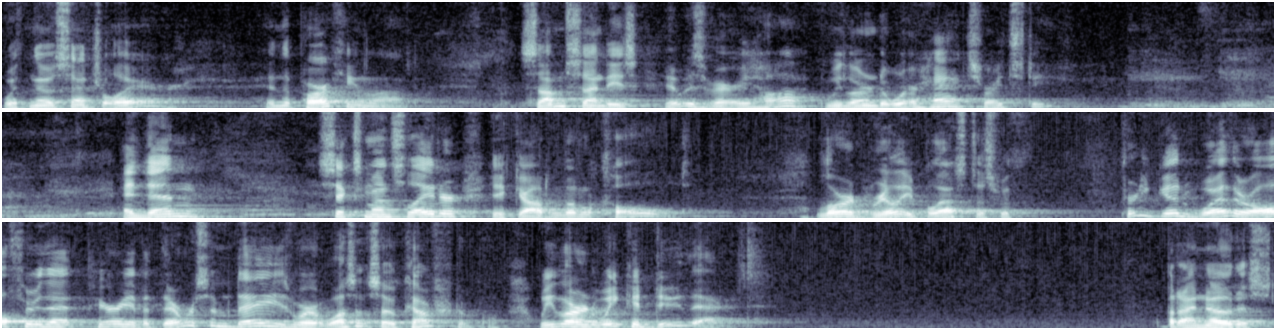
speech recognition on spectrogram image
with no central air in the parking lot. Some Sundays, it was very hot. We learned to wear hats, right, Steve? And then six months later, it got a little cold. Lord really blessed us with pretty good weather all through that period, but there were some days where it wasn't so comfortable. We learned we could do that. But I noticed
